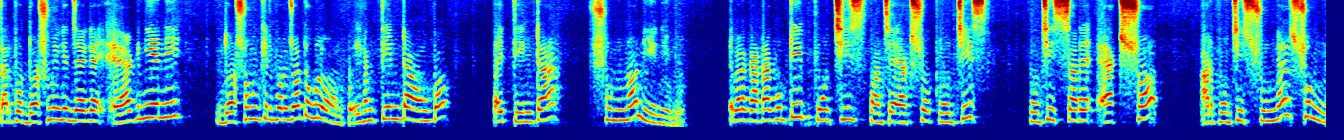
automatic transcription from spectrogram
তারপর দশমিকের জায়গায় এক নিয়ে নিই, দশমিকের পরে যতগুলো অঙ্ক, এখানে তিনটা অঙ্ক, তাই তিনটা শূন্য নিয়ে নিব। এবার কাটাকুটি, পঁচিশ পাঁচে একশো পঁচিশ পঁচিশ চারে একশো আর পঁচিশ শূন্য শূন্য।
